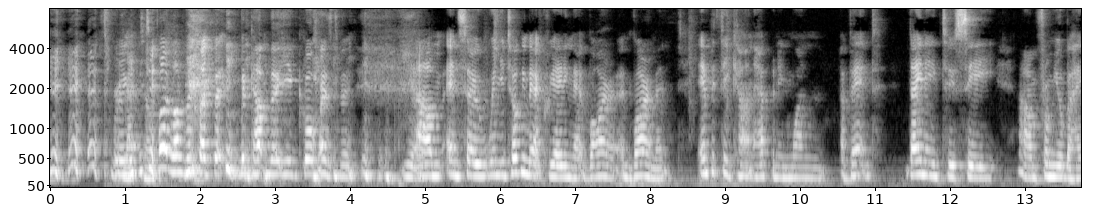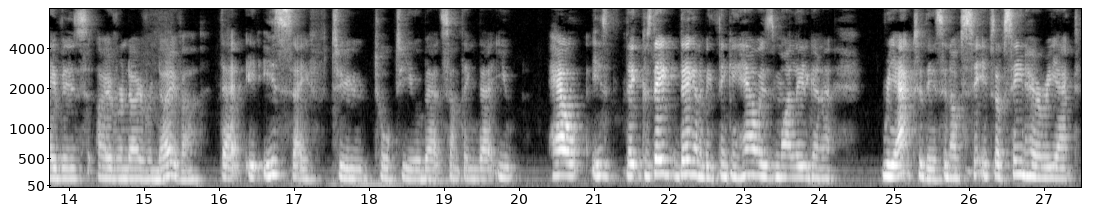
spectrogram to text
That's brilliant. Laptop. I love the fact that the cup that you caught most of it. Yeah. Um, and so when you're talking about creating that vir- environment, empathy can't happen in one event. They need to see um, from your behaviours over and over and over that it is safe to talk to you about something that you, how is that, because they, they're going to be thinking, how is my leader going to react to this? And I've seen, if I've seen her react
